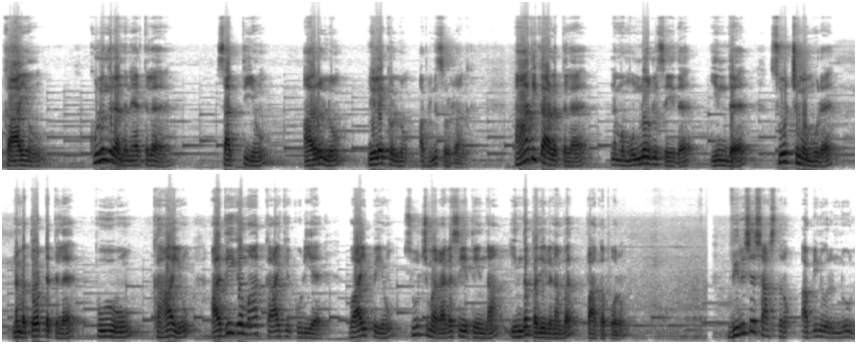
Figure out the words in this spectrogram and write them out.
காயும் குலுங்குற அந்த நேரத்தில் சக்தியும் அருளும் நிலை கொள்ளும் அப்படின்னு சொல்கிறாங்க ஆதி காலத்தில் நம்ம முன்னோர்கள் செய்த இந்த சூட்சும முறை நம்ம தோட்டத்தில் பூவும் காயும் அதிகமாக காய்க்கக்கூடிய வாய்ப்பையும் சூட்சும ரகசியத்தையும் தான் இந்த பதிவில் நம்ம பார்க்க போகிறோம் விருஷ சாஸ்திரம் அப்படின்னு ஒரு நூல்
